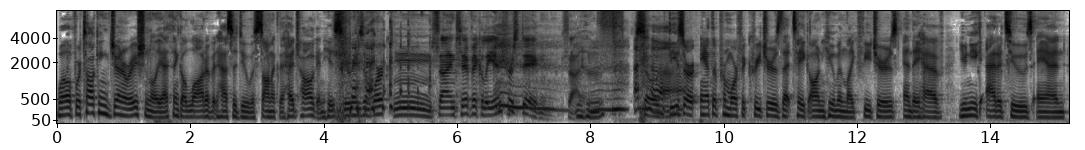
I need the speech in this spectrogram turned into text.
Well, if we're talking generationally, I think a lot of it has to do with Sonic the Hedgehog and his series of work. Mm, scientifically interesting science. So these are anthropomorphic creatures that take on human like features and they have unique attitudes and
